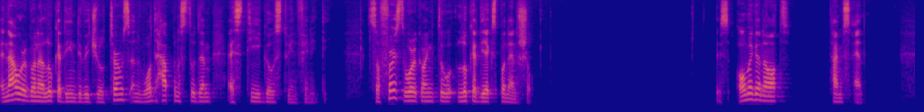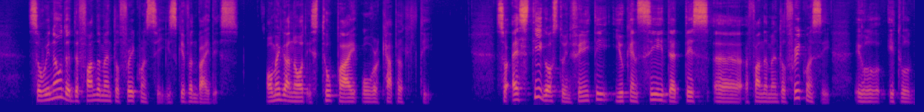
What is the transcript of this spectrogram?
And now we're going to look at the individual terms and what happens to them as t goes to infinity. So first we're going to look at the exponential this omega naught times n. So we know that the fundamental frequency is given by this. Omega naught is 2 pi over capital T. So as t goes to infinity, you can see that this uh, fundamental frequency, it will, it will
